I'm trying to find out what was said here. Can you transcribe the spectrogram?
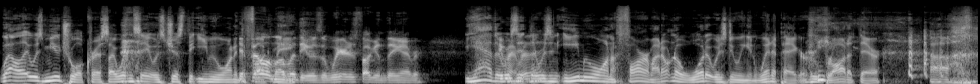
Well, it was mutual, Chris. I wouldn't say it was just the emu wanted It to fell fuck in love me. with you. It was the weirdest fucking thing ever. Yeah, there you was a, remember there that? was an emu on a farm. I don't know what it was doing in Winnipeg or who brought it there. Uh,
